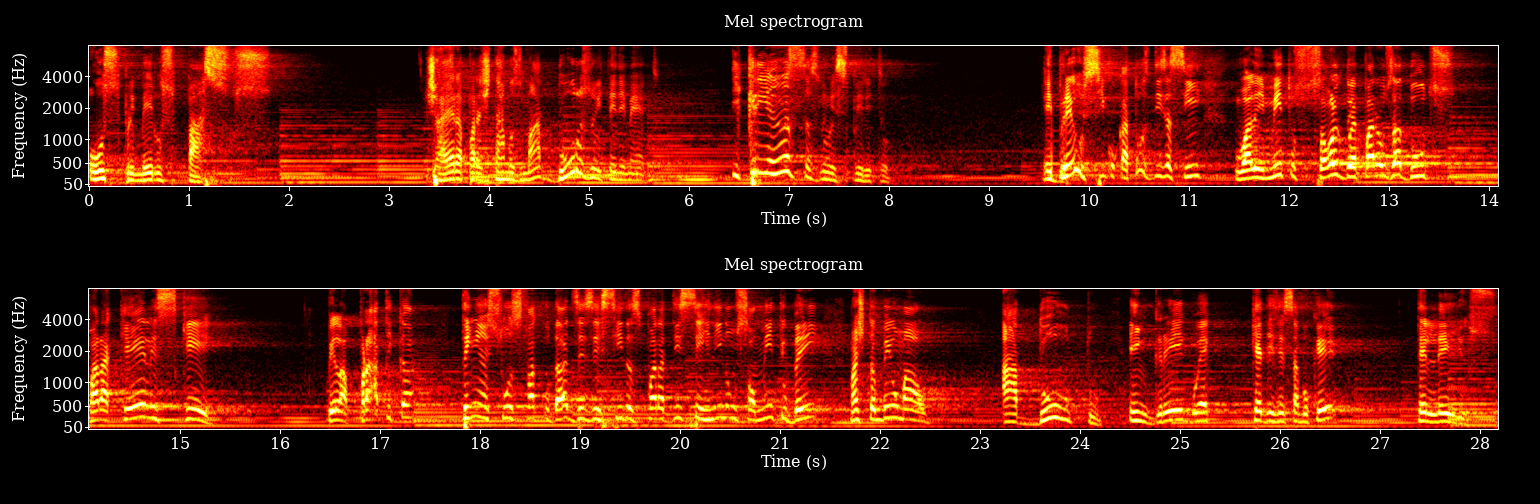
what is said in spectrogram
os primeiros passos. Já era para estarmos maduros no entendimento e crianças no espírito. Hebreus 5,14 diz assim: o alimento sólido é para os adultos, para aqueles que, pela prática, têm as suas faculdades exercidas para discernir não somente o bem, mas também o mal. Adulto em grego é, quer dizer, sabe o que? Teleios,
